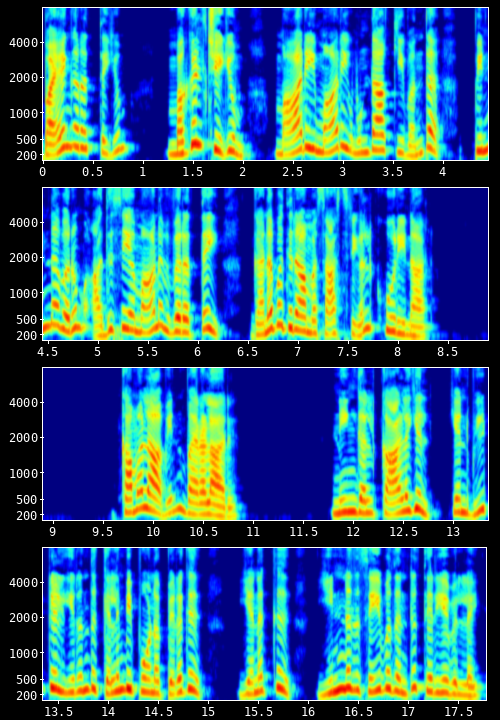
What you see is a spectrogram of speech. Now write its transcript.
பயங்கரத்தையும் மகிழ்ச்சியும் மாறி மாறி உண்டாக்கி வந்த பின்னவரும் அதிசயமான விவரத்தை கணபதிராம சாஸ்திரிகள் கூறினார். கமலாவின் வரலாறு. நீங்கள் காலையில் என் வீட்டில் இருந்து கிளம்பி போன பிறகு எனக்கு இன்னது செய்வதென்று தெரியவில்லை.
